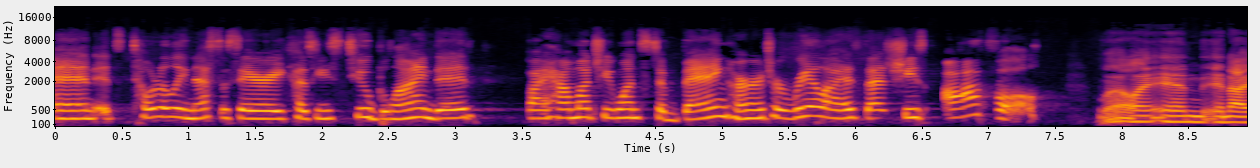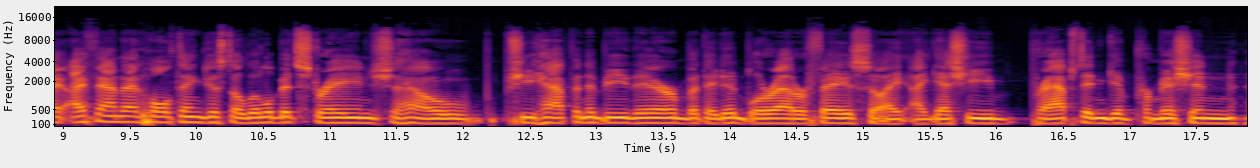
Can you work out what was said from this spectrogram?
And it's totally necessary because he's too blinded by how much he wants to bang her to realize that she's awful. Well, and and I, I found that whole thing just a little bit strange. How she happened to be there, but they did blur out her face. So I, I guess she perhaps didn't give permission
